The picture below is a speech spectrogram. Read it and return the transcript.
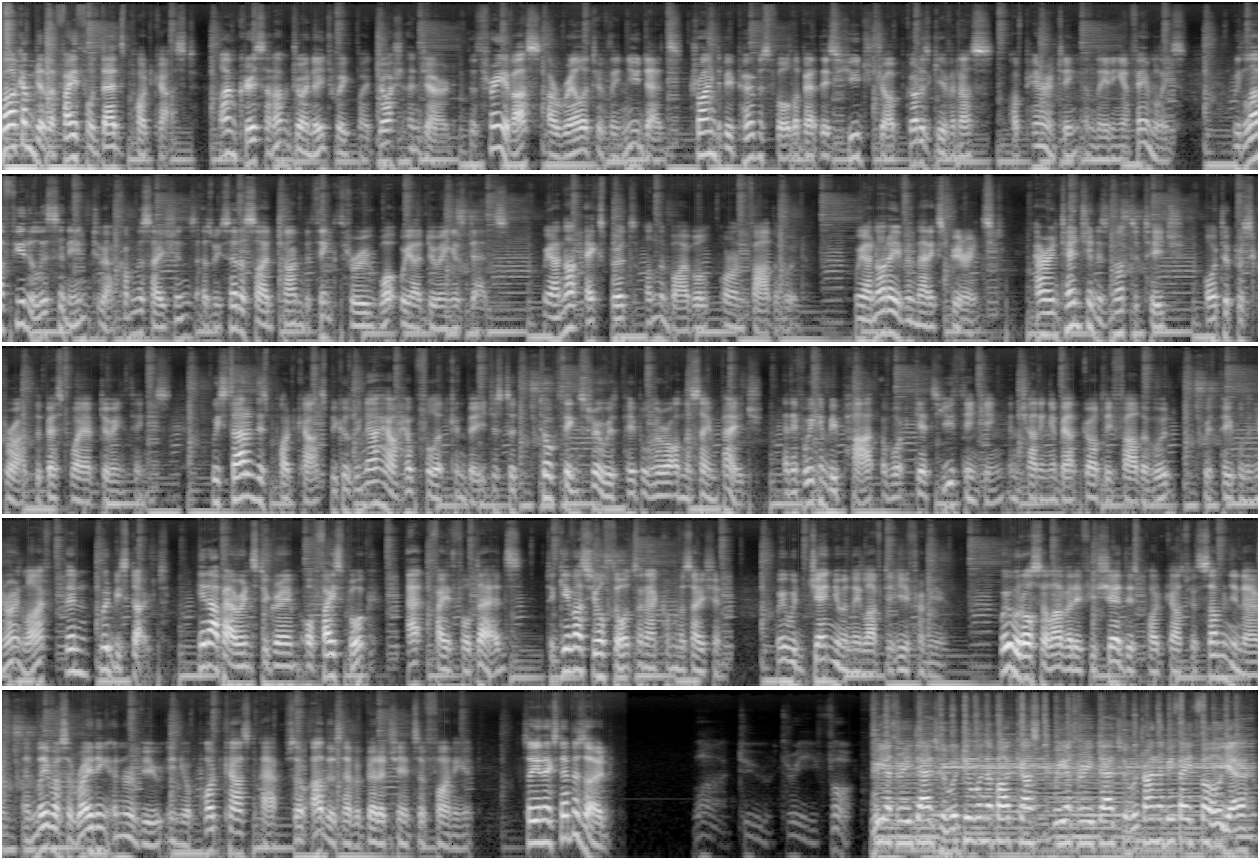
Welcome to the Faithful Dads podcast. I'm Chris and I'm joined each week by Josh and Jared. The three of us are relatively new dads, trying to be purposeful about this huge job God has given us of parenting and leading our families. We'd love for you to listen in to our conversations as we set aside time to think through what we are doing as dads. We are not experts on the Bible or on fatherhood. We are not even that experienced. Our intention is not to teach or to prescribe the best way of doing things. We started this podcast because we know how helpful it can be just to talk things through with people who are on the same page. And if we can be part of what gets you thinking and chatting about godly fatherhood with people in your own life, then we'd be stoked. Hit up our Instagram or Facebook at Faithful Dads to give us your thoughts on our conversation. We would genuinely love to hear from you. We would also love it if you shared this podcast with someone you know and leave us a rating and review in your podcast app so others have a better chance of finding it. See you next episode. Two, three, four. We are three dads who are doing a podcast. We are three dads who are trying to be faithful, yeah.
